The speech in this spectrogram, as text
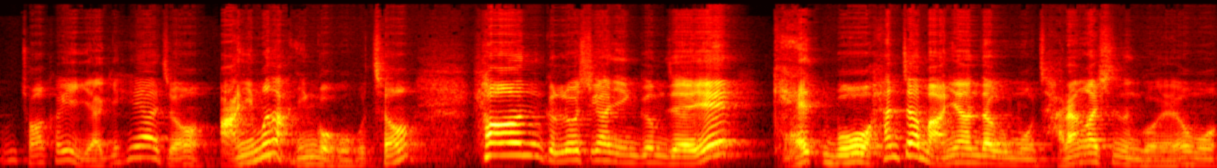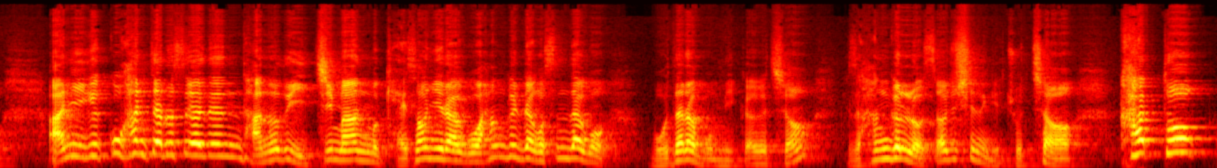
음, 정확하게 이야기해야죠. 아니면 아닌 거고. 그렇죠? 현 근로시간 임금제에 개, 뭐 한자 많이 한다고 뭐 자랑하시는 거예요. 뭐 아니 이게 꼭 한자로 써야 되는 단어도 있지만 뭐 개선이라고 한글이라고 쓴다고 못 알아봅니까? 그렇죠? 그래서 한글로 써주시는 게 좋죠. 카톡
